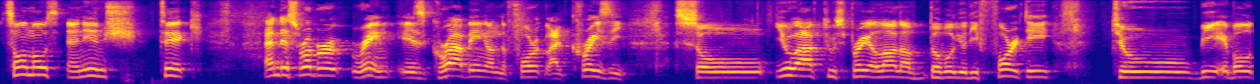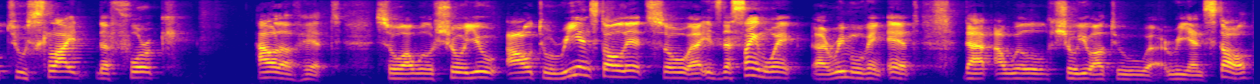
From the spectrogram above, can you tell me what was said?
it's almost an inch thick and this rubber ring is grabbing on the fork like crazy. So you have to spray a lot of WD-40 to be able to slide the fork out of it. So I will show you how to reinstall it. So uh, it's the same way uh, removing it that I will show you how to uh, reinstall.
